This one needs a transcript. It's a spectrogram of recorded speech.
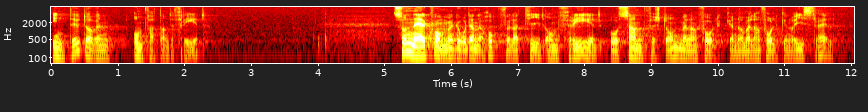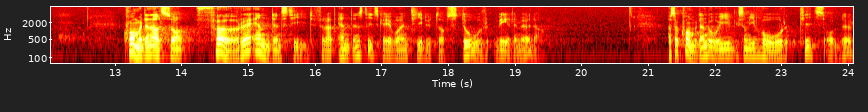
inte av en omfattande fred. Så när kommer då denna hoppfulla tid om fred och samförstånd mellan folken och mellan folken och Israel? kommer den alltså före ändens tid, för att ändens tid ska ju vara en tid av stor vedermöda. Alltså kommer den då i, liksom i vår tidsålder.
